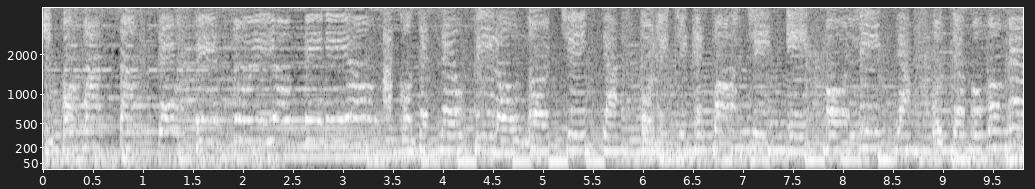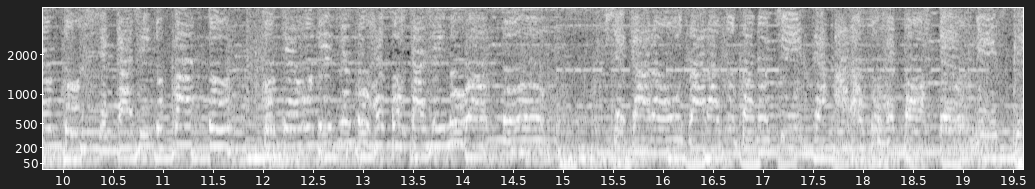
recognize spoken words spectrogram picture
Informação, opinião. Aconteceu, virou notícia. Política, esporte e polícia. O tempo, momento, checagem do fato. Conteúdo dizendo, reportagem no ato. Chegaram os arautos da notícia. Arauto, repórter, Unisque.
